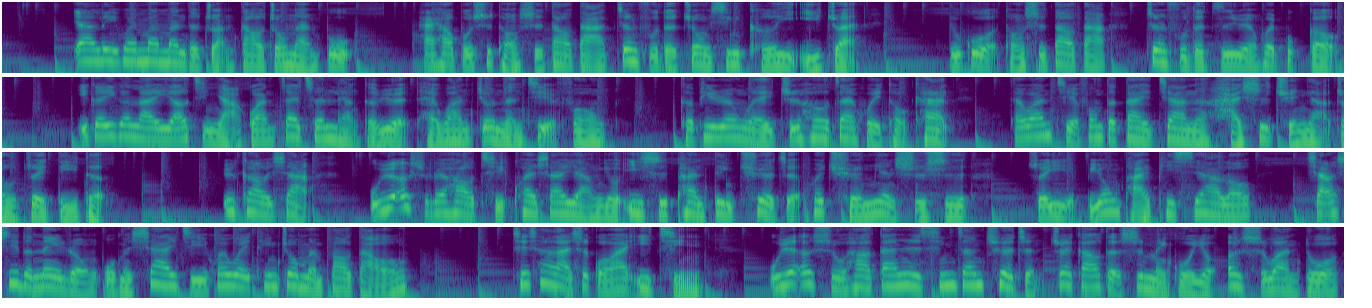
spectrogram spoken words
压力会慢慢的转到中南部，还好不是同时到达，政府的重心可以移转。如果同时到达，政府的资源会不够，一个一个来，咬紧牙关，再撑两个月，台湾就能解封。可批认为之后再回头看，台湾解封的代价呢，还是全亚洲最低的。预告一下，五月二十六号起，快筛阳有医师判定确诊会全面实施，所以也不用排 PCR 喽。详细的内容，我们下一集会为听众们报道哦。接下来是国外疫情，五月二十五号单日新增确诊最高的是美国，有二十万多，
